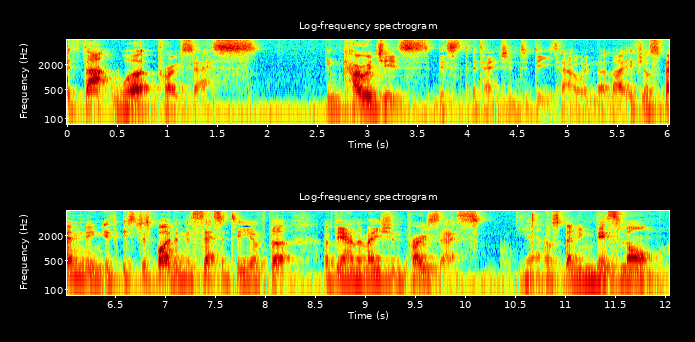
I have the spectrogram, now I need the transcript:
if that work process encourages this attention to detail in that like if you're spending if it's just by the necessity of the of the animation process Yeah. You're spending this long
